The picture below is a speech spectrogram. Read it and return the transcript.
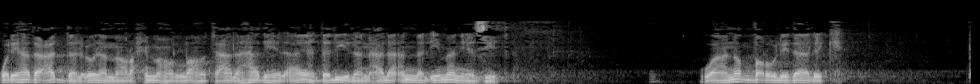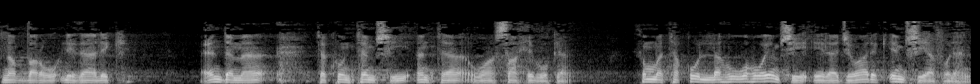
ولهذا عد العلماء رحمه الله تعالى هذه الآية دليلا على أن الإيمان يزيد. ونظروا لذلك نظروا لذلك عندما تكون تمشي أنت وصاحبك ثم تقول له وهو يمشي إلى جوارك امشي يا فلان.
